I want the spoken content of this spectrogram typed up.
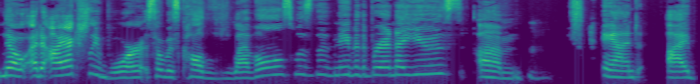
no I, I actually wore so it was called levels was the name of the brand i used um mm-hmm. and I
